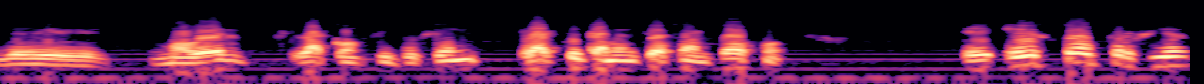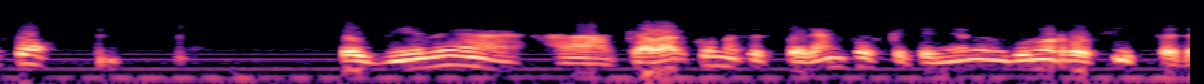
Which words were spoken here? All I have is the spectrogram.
de mover la constitución prácticamente a su antojo. Eh, esto, por cierto, pues viene a, acabar con las esperanzas que tenían algunos rosistas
